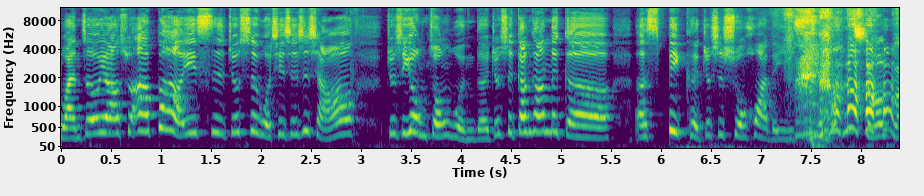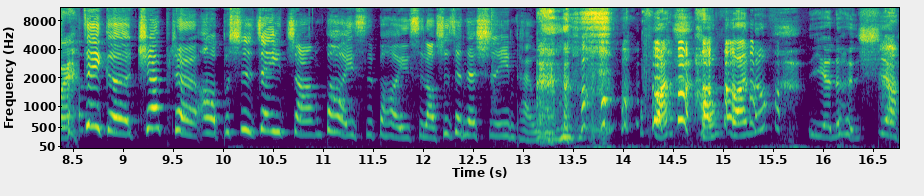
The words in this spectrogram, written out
完之后又要说啊，不好意思，就是我其实是想要就是用中文的，就是刚刚那个呃 speak 就是说话的意思。什么鬼？这个 chapter 哦，不是这一章，不好意思，不好意思，老师正在适应台湾。烦，好烦哦！演的很像。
